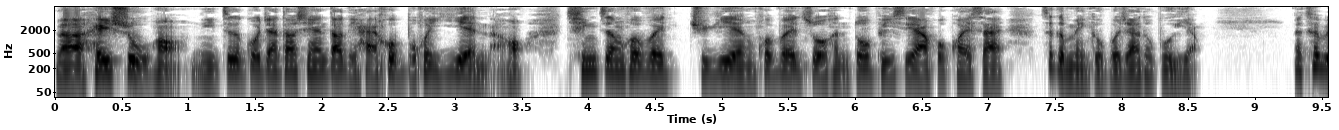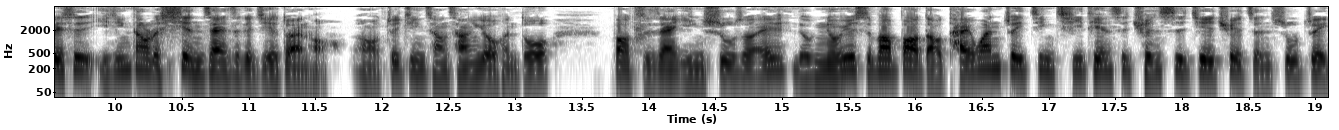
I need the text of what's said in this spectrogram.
那黑数哈、哦，你这个国家到现在到底还会不会验呢？哈，轻症会不会去验？会不会做很多 PCR 或快筛？这个每个国家都不一样。那特别是已经到了现在这个阶段哈，哦，最近常常有很多报纸在引述说，诶，纽纽约时报报道，台湾最近七天是全世界确诊数最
